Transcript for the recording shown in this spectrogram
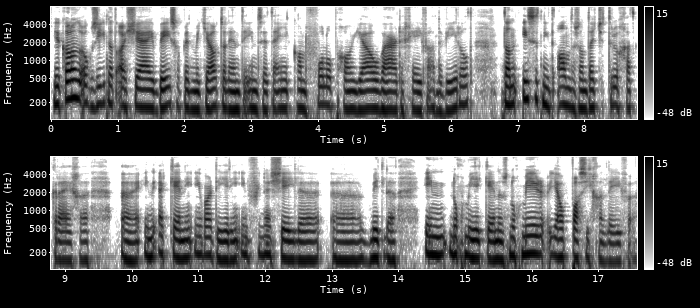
je kan het ook zien dat als jij bezig bent met jouw talenten inzetten en je kan volop gewoon jouw waarde geven aan de wereld, dan is het niet anders dan dat je terug gaat krijgen uh, in erkenning, in waardering, in financiële uh, middelen, in nog meer kennis, nog meer jouw passie gaan leven.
